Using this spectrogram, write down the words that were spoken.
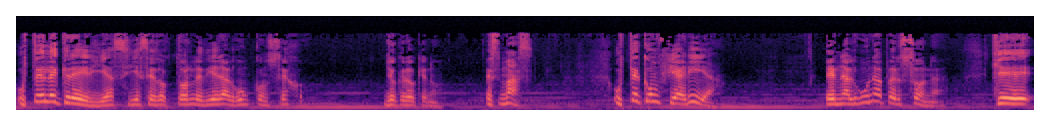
¿Usted le creería si ese doctor le diera algún consejo? Yo creo que no. Es más, ¿usted confiaría en alguna persona que,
